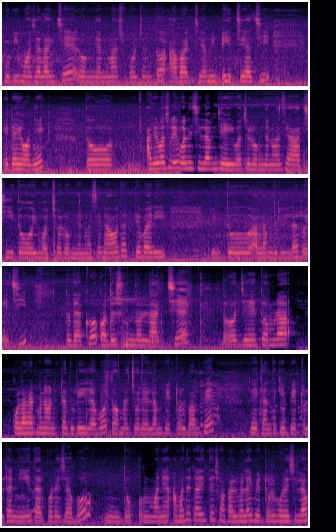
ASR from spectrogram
খুবই মজা লাগছে। রমজান মাস পর্যন্ত আবার যে আমি বেঁচে আছি এটাই অনেক। তো আগের বছরই বলেছিলাম যে এই বছর রমজান মাসে আছি, তো ওই বছর রমজান মাসে নাও থাকতে পারি। কিন্তু আলহামদুলিল্লাহ রয়েছি। তো দেখো কত সুন্দর লাগছে। তো যেহেতু আমরা কোলাঘাট মানে অনেকটা দূরেই যাব, তো আমরা চলে এলাম পেট্রোল পাম্পে। তো এখান থেকে পেট্রোলটা নিয়ে তারপরে যাব। তো মানে আমাদের গাড়িতে সকালবেলায় পেট্রোল ভরেছিলাম।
